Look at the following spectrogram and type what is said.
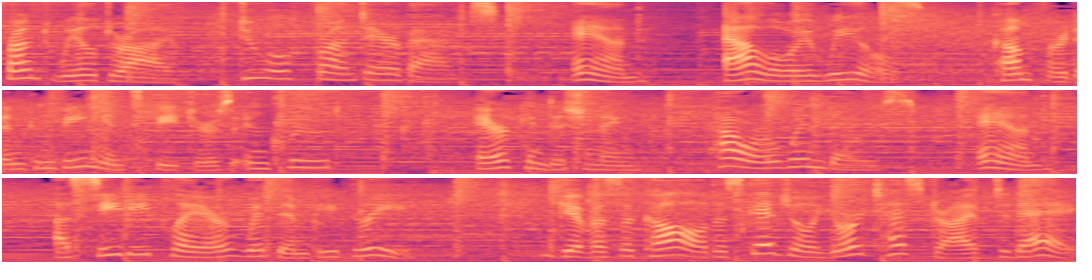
front-wheel drive, dual front airbags, and alloy wheels. Comfort and convenience features include air conditioning, power windows, and a CD player with MP3. Give us a call to schedule your test drive today.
